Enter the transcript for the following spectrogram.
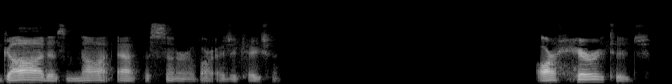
God is not at the center of our education. Our heritage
